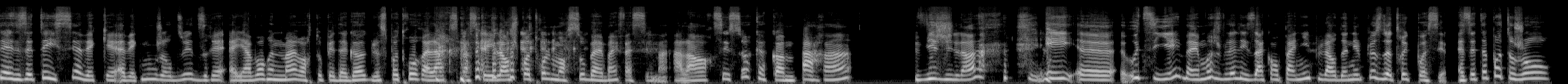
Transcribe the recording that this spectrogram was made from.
elles étaient ici avec, avec nous aujourd'hui, elles diraient y avoir une mère orthopédagogue, c'est pas trop relax parce qu'ils lâchent pas trop le morceau ben, ben facilement. Alors, c'est sûr que comme parents, vigilants et euh, outillés, ben moi, je voulais les accompagner puis leur donner le plus de trucs possible. Elles n'étaient pas toujours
